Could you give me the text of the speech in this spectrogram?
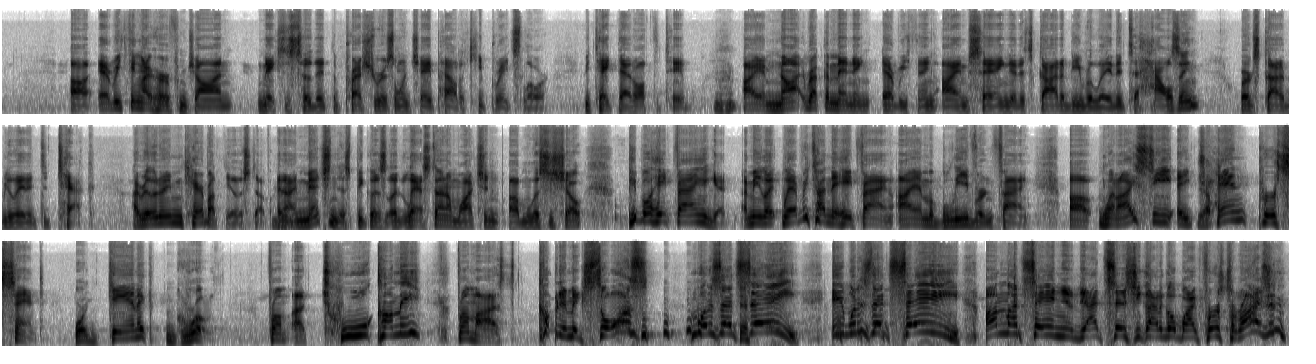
Uh, everything I heard from John makes it so that the pressure is on Jay Powell to keep rates lower. We take that off the table. Mm-hmm. I am not recommending everything. I am saying that it's got to be related to housing or it's got to be related to tech. I really don't even care about the other stuff. Mm-hmm. And I mm-hmm. mentioned this because last night I'm watching uh, Melissa's show. People hate Fang again. I mean, like every time they hate Fang, I am a believer in Fang. Uh, when I see a yep. 10% organic growth from a tool company, from a company that makes saws? what does that say? it, what does that say? I'm not saying that says you got to go buy First Horizon.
